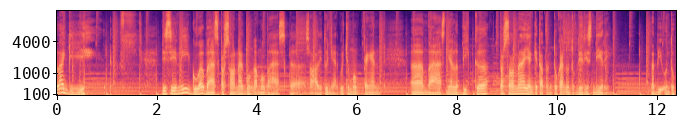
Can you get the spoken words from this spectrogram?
lagi. Di sini gue bahas persona, gue nggak mau bahas ke soal itunya. Gue cuma pengen uh, bahasnya lebih ke persona yang kita tentukan untuk diri sendiri. Lebih untuk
